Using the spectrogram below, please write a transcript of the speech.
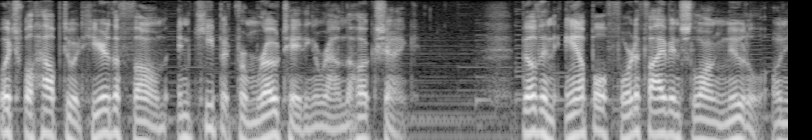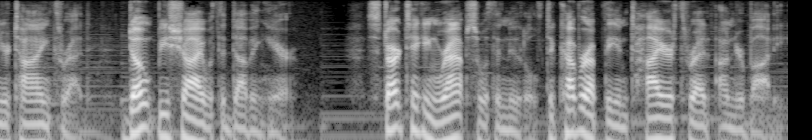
which will help to adhere the foam and keep it from rotating around the hook shank. Build an ample 4 to 5 inch long noodle on your tying thread. Don't be shy with the dubbing here. Start taking wraps with the noodle to cover up the entire thread underbody.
